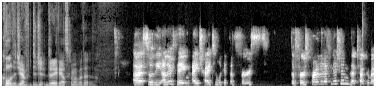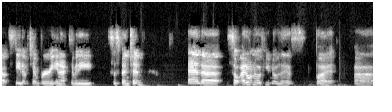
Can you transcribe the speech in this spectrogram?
Cool. Did you have did you did anything else come up with it? Uh, so the other thing, I tried to look at the first, the first part of the definition that talked about state of temporary inactivity suspension, and uh, so I don't know if you know this, but uh,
